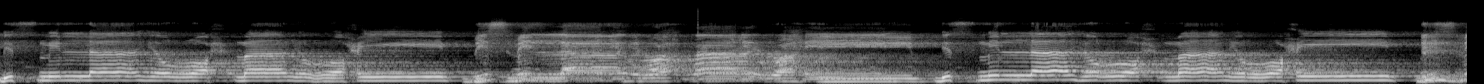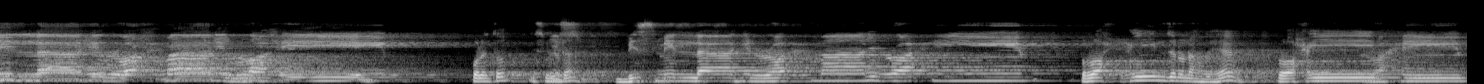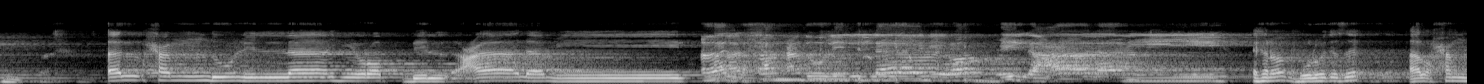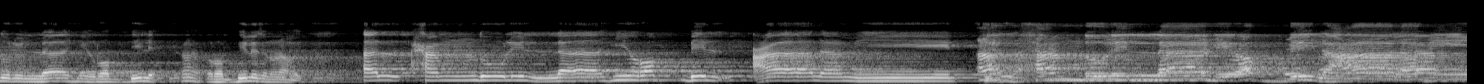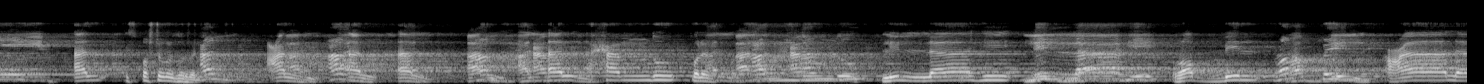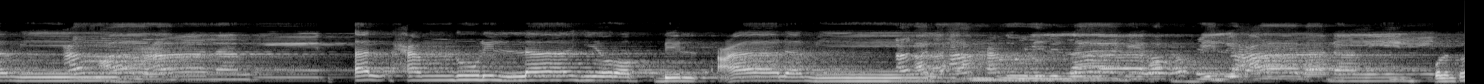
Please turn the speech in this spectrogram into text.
بسم الله الرحمن الرحيم بسم الله الرحمن الرحيم بسم الله الرحمن الرحيم بسم الله الرحمن الرحيم বলেন তো বিসমিল্লাহ بسم الله الرحمن الرحيم রহিম যেন না হয় হ্যাঁ রহিম رحيم الحمد لله رب العالمين الحمد لله رب العالمين এখানেও ভুল হইতেছে আলহামদুলিল্লাহ রব্বিল হ্যাঁ রব্বিল যেন না হয় আলহামদুলিল্লাহ রব্বিল আলামিন الحمد لله رب العالمين আল স্পষ্ট করে ধরবেন আল আল আল আলহামদু বলেন الحمد লিল্লাহি لله রব্বিল رب আলামিন العالمين الحمد لله رب العالمين الحمد لله رب العالمين বলেন তো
